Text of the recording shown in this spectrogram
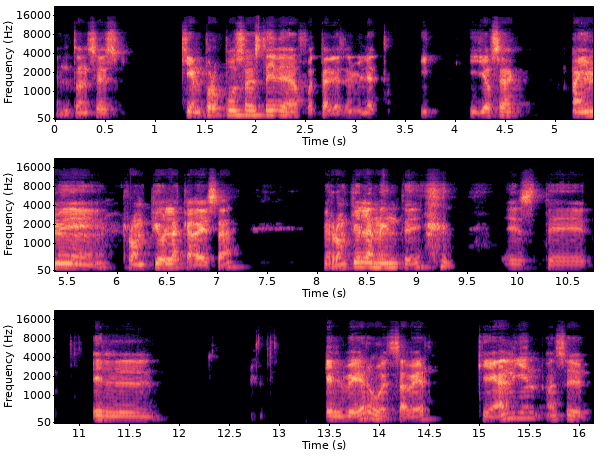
Entonces, quien propuso esta idea fue Tales de Mileto. Y, y o sea, a mí me rompió la cabeza, me rompió la mente, este, el, el ver o el saber que alguien hace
